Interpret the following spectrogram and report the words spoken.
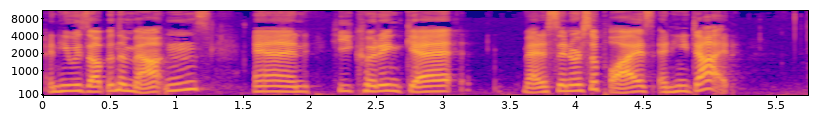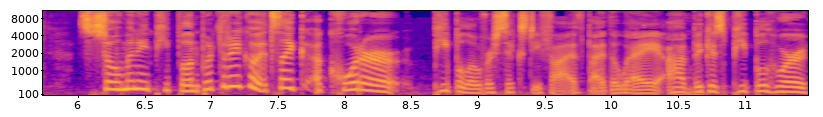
and he was up in the mountains and he couldn't get medicine or supplies and he died. So many people in Puerto Rico, it's like a quarter people over 65, by the way, uh, because people who are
